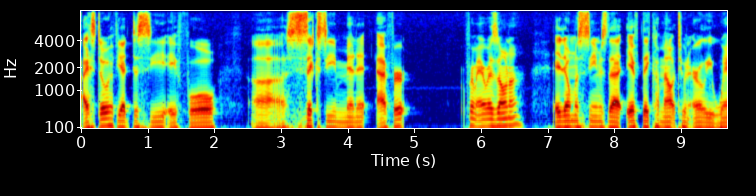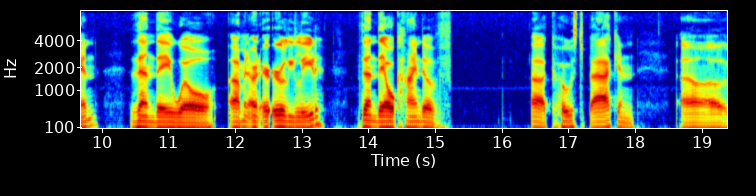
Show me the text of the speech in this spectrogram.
I still have yet to see a full uh, 60 minute effort from Arizona. It almost seems that if they come out to an early win, then they will, um, an early lead, then they'll kind of uh, coast back and uh,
